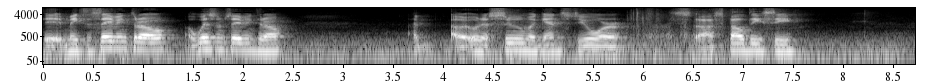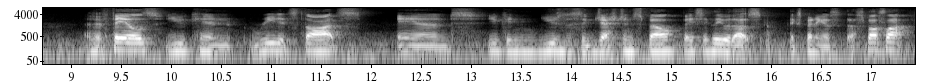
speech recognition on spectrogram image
it makes a saving throw, a wisdom saving throw. I, I would assume against your uh, spell DC. If it fails, you can read its thoughts and you can use the suggestion spell basically without expending a, a spell slot.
